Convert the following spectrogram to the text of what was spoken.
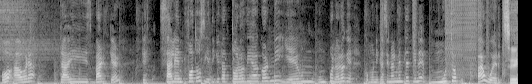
O ahora Travis Barker, que sale en fotos y etiqueta todos los días a Courtney y es un, un pololo que comunicacionalmente tiene mucho power. Sí.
